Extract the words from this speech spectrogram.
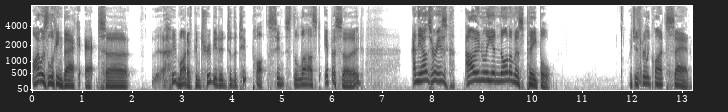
I was looking back at uh, who might have contributed to the tip pot since the last episode, and the answer is only anonymous people, which is really quite sad.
